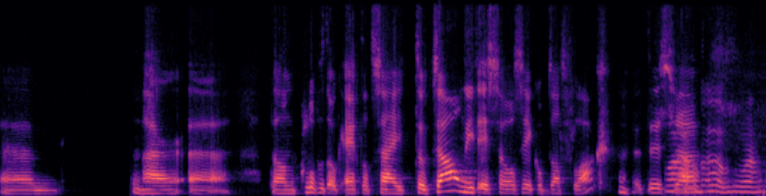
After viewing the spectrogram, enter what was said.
Um, maar uh, dan klopt het ook echt dat zij totaal niet is zoals ik op dat vlak. dus, wow, wow.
